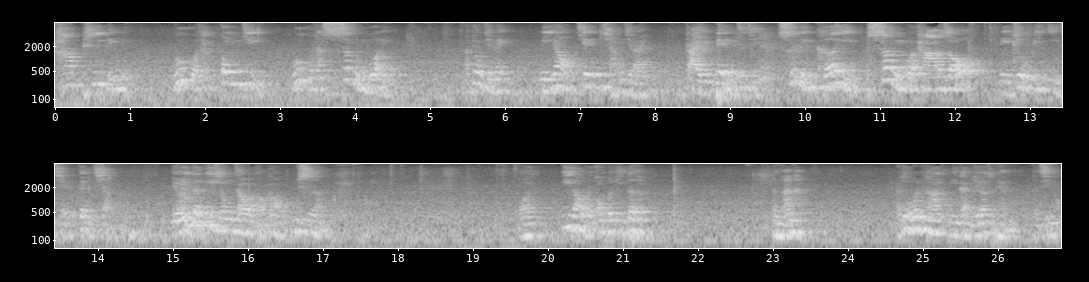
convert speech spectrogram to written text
他批评你，如果他攻击你，如果他胜过你，啊，弟兄姐妹，你要坚强起来。改变自己，使你可以胜过他的时候，你就比以前更强。有一个弟兄找我祷告，牧师啊，我遇到我的公婆弟的很难啊，而且我问他，你感觉到怎么样？很辛苦？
